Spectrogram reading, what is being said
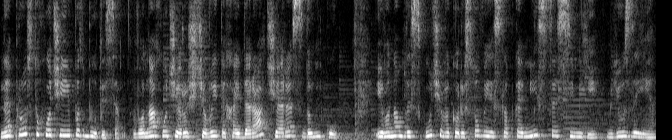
не просто хоче її позбутися, вона хоче розчавити хайдара через доньку, і вона блискуче використовує слабке місце сім'ї М'юзеєн.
